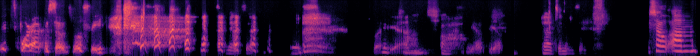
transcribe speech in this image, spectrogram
it's four episodes. We'll see. but yeah. Oh, yeah, yeah. That's amazing. So, um,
